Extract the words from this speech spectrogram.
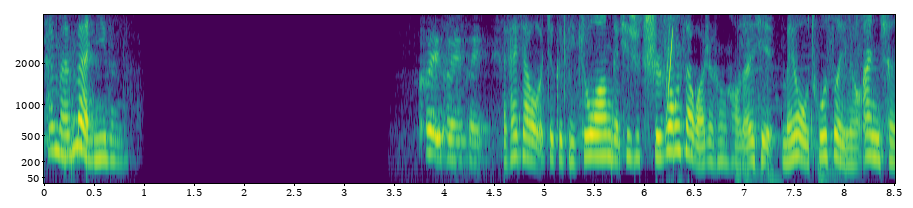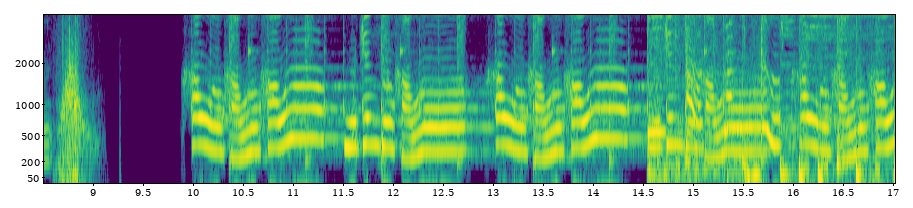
还蛮满意的呢。可以可以可以，来看一下我这个底妆，其实持妆效果是很好的，而且没有脱色，也没有暗沉。好哦好饿好饿，我真的好饿，好饿好饿好饿，我真的好饿，好饿好饿好饿。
